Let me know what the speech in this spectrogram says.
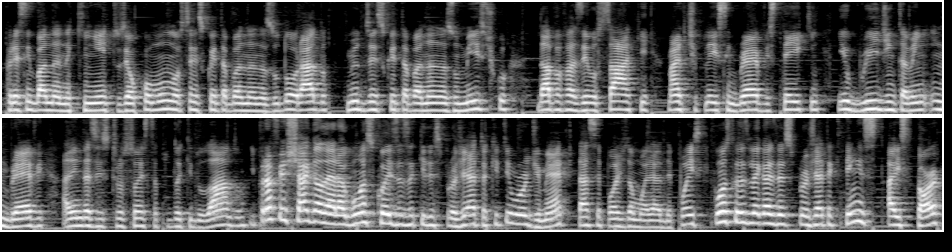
Preço em banana 500 é o comum, 950 bananas o dourado, 1250 bananas o místico, dá para fazer o saque, marketplace em breve, staking e o breeding também em breve, além das instruções tá tudo aqui do lado. E para fechar, galera, algumas coisas aqui desse projeto, aqui tem o roadmap, tá? Você pode dar uma olhada depois. Algumas coisas legais desse projeto é que tem a store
